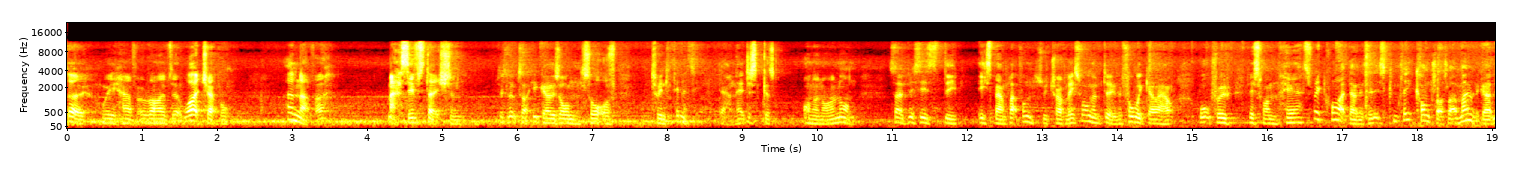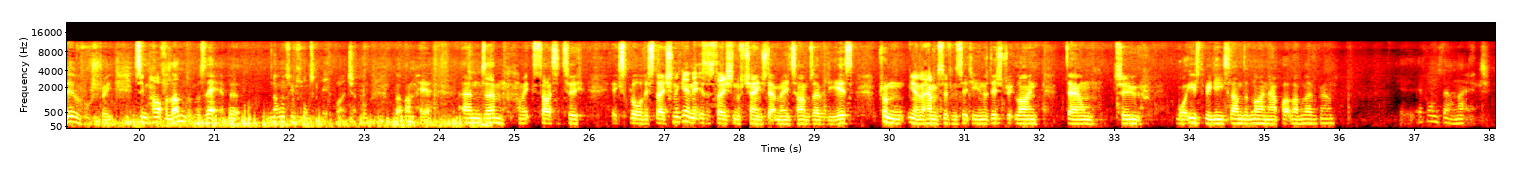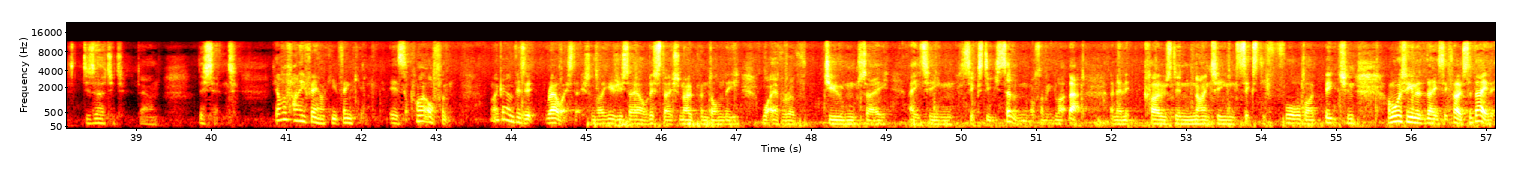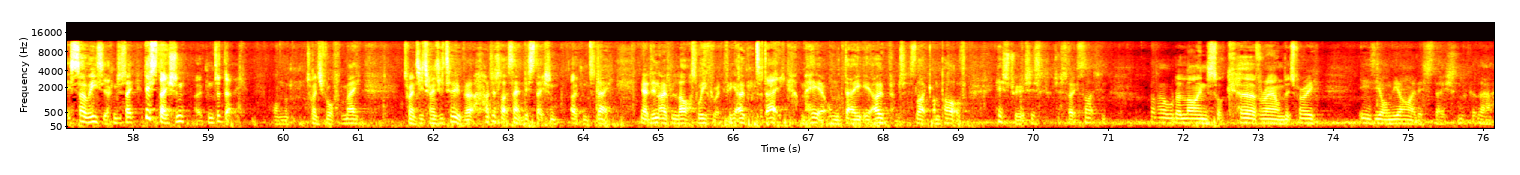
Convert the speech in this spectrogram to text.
So we have arrived at Whitechapel, another massive station. Just looks like it goes on sort of to infinity down there. It just goes on and on and on. So this is the eastbound platform as we travel east. What I'm going to do before we go out, walk through this one here. It's very quiet down here. It's complete contrast. Like a moment ago at Liverpool Street, it seemed half of London was there, but no one seems to want to be at Whitechapel. But I'm here, and um, I'm excited to explore this station. Again, it is a station I've changed that many times over the years, from you know the Hammersmith and City and the District line down to what used to be the East London line, now part of London Overground. Everyone's down that end. It's deserted down this end. The other funny thing I keep thinking is quite often when I go and visit railway stations, I usually say, oh, this station opened on the whatever of June, say, 1867 or something like that. And then it closed in 1964 by Beach. And I'm always thinking of the dates it closed. Today, it's so easy. I can just say, this station opened today on the 24th of May. 2022, but I just like saying this station opened today. You know, it didn't open last week or anything, it opened today. I'm here on the day it opened. It's like I'm part of history, which is just so exciting. Love how all the lines sort of curve around. It's very easy on the eye, this station. Look at that.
